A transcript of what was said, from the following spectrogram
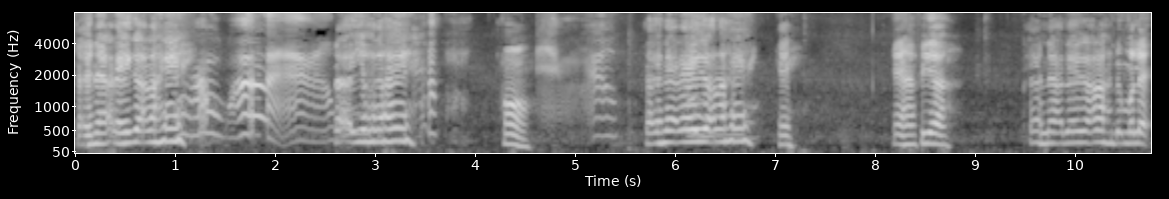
Tak nak legak lah eh. Tak payah lah eh. Ha. Tak nak legak lah eh. Eh. Eh Hafia. Tak nak legak lah duk molek.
